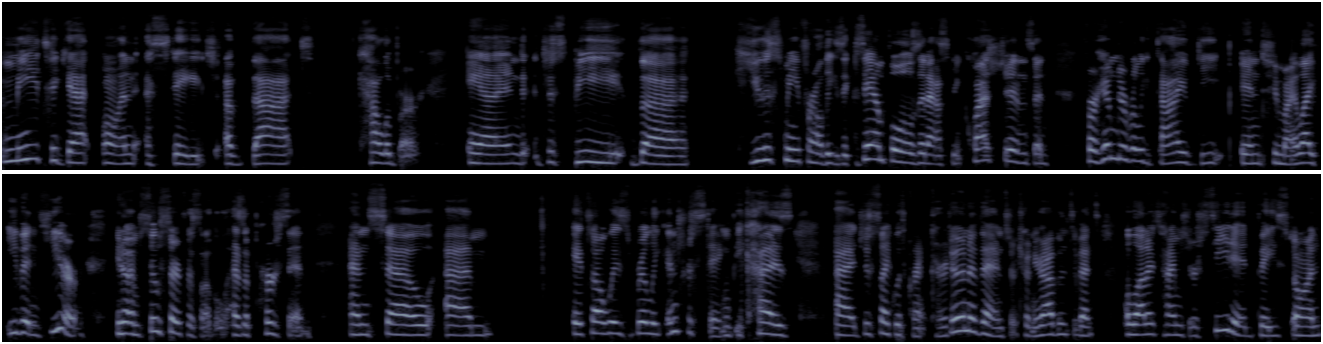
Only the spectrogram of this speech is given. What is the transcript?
me to get on a stage of that caliber and just be the he used me for all these examples and asked me questions and for him to really dive deep into my life even here you know i'm so surface level as a person. And so um it's always really interesting because uh, just like with grant cardone events or tony robbins events a lot of times you're seated based on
